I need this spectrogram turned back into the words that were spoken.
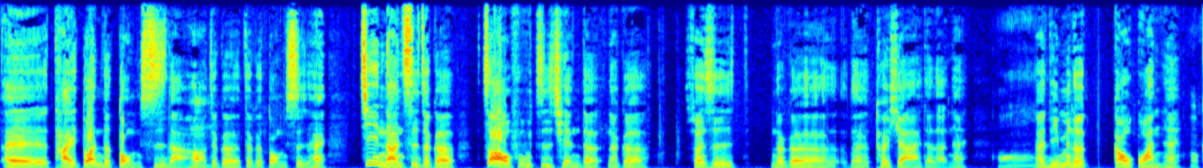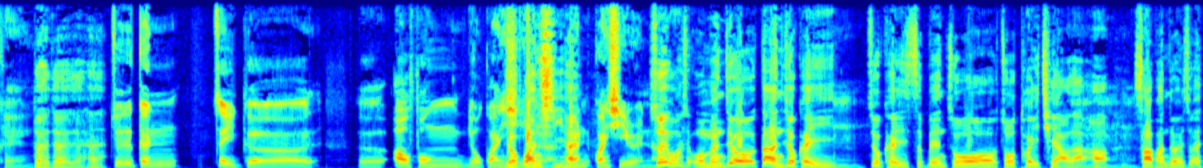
呃台端的董事的哈，这个这个董事嘿，竟然是这个赵富之前的那个算是那个呃退下来的人嘿。哦，呃，里面的高官，嘿，OK，对对对，嘿，就是跟这个呃澳丰有关系，有关系，关，关系人，所以我我们就当然就可以就可以这边做做推敲了哈，沙盘推说，哎，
